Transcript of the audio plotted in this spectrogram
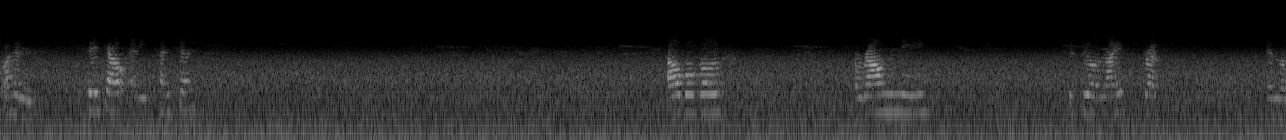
Go ahead and shake out any tension. Elbow goes around the knee. Should feel a nice stretch in the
